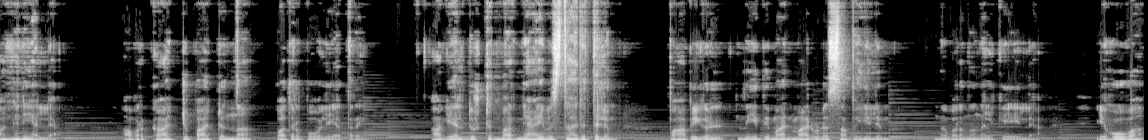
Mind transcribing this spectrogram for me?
അങ്ങനെയല്ല. അവർ കാറ്റുപാറ്റുന്ന പതിർ പോലെ അത്രേ ആകയാൽ ദുഷ്ടന്മാർ ന്യായവിസ്താരത്തിലും പാപികൾ നീതിമാന്മാരുടെ സഭയിലും നിവർന്നു നിൽക്കുകയില്ല യഹോവ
